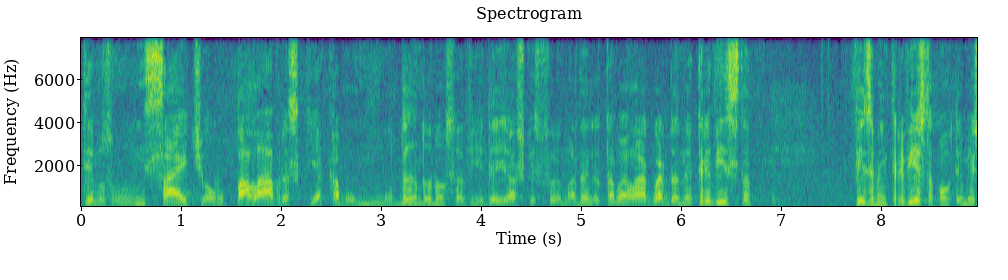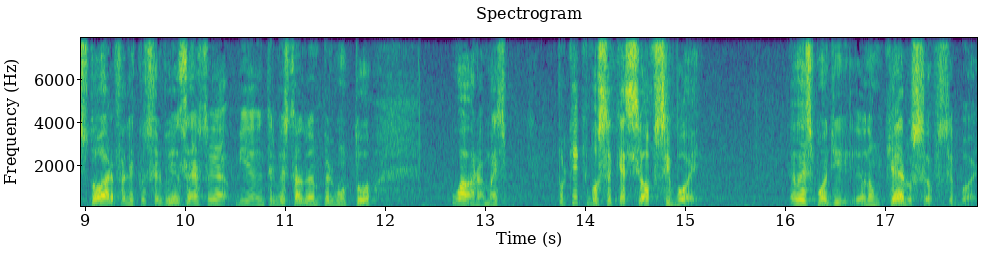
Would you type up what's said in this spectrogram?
temos um insight ou palavras que acabam mudando a nossa vida e acho que isso foi uma delas. Eu estava lá aguardando a entrevista, fiz a minha entrevista, contei minha história, falei que eu servi o exército e a minha entrevistadora me perguntou, Ora, mas por que, que você quer ser office boy? Eu respondi, eu não quero ser office boy.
